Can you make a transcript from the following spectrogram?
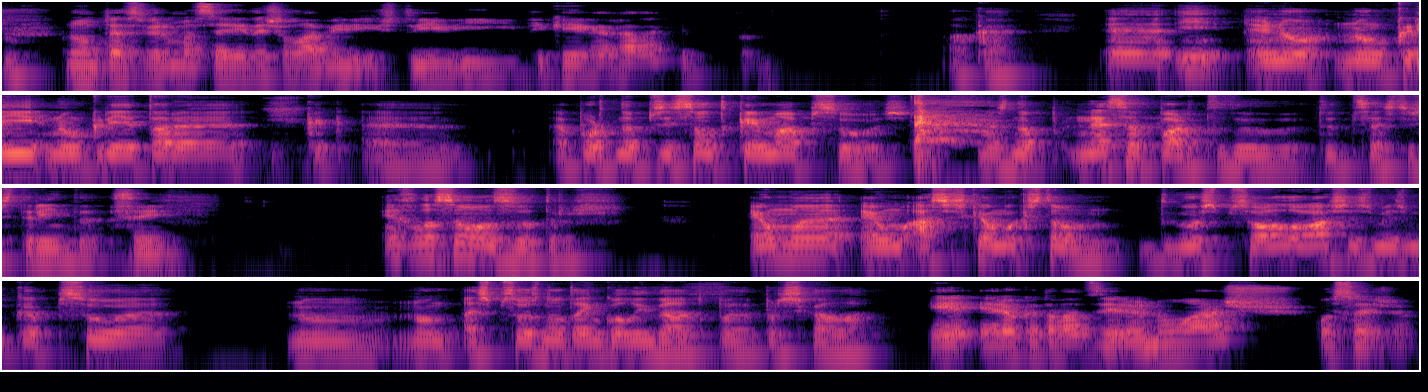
não me apetece ver uma série, deixa lá ver isto. E, e fiquei agarrado àquilo. Ok. Eh, e eu não, não, queria, não queria estar a, a, a pôr-te na posição de queimar pessoas, mas na- nessa parte do. Tu disseste os 30. Sim. Em relação aos outros, é uma, é uma, achas que é uma questão de gosto pessoal ou achas mesmo que a pessoa. Não, não, as pessoas não têm qualidade para, para chegar lá? É- Era o que eu estava a dizer, eu não acho, ou seja,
